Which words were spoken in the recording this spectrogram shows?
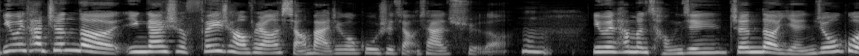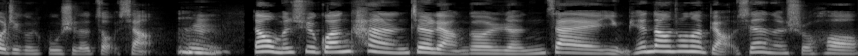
因为他真的应该是非常非常想把这个故事讲下去的。嗯。因为他们曾经真的研究过这个故事的走向。嗯，当我们去观看这两个人在影片当中的表现的时候，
